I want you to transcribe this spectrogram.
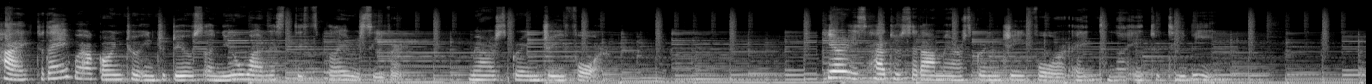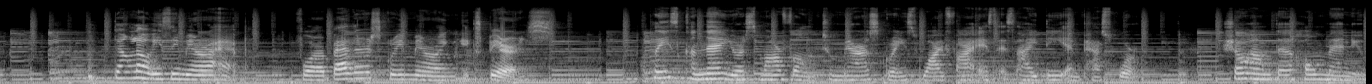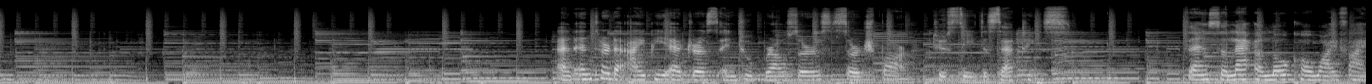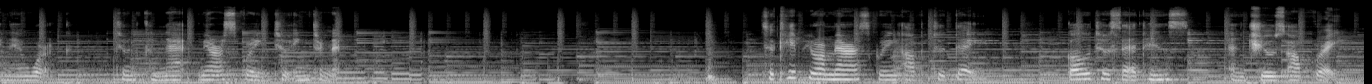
Hi, today we are going to introduce a new wireless display receiver, MiraScreen G4. Here is how to set up MiraScreen G4 and connect it to TV. Download EZMira app for a better screen mirroring experience. Please connect your smartphone to MiraScreen's Wi-Fi SSID and password, shown on the home menu. And enter the IP address into browser's search bar to see the settings. Then select a local Wi-Fi network to connect MiraScreen to internet. To keep your MiraScreen up to date, go to Settings and choose Upgrade.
